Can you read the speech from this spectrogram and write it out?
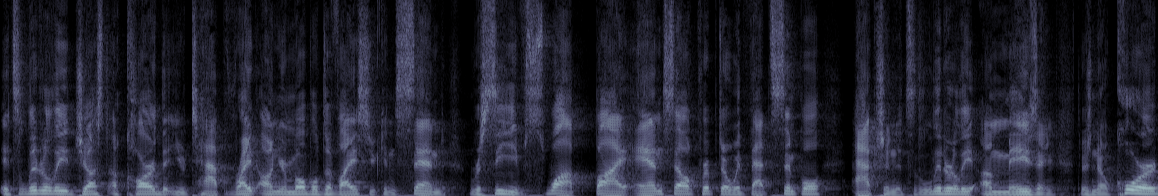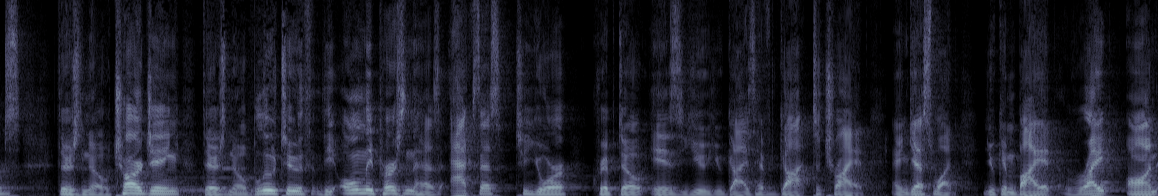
It's literally just a card that you tap right on your mobile device. You can send, receive, swap, buy, and sell crypto with that simple action. It's literally amazing. There's no cords, there's no charging, there's no Bluetooth. The only person that has access to your crypto is you. You guys have got to try it. And guess what? You can buy it right on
